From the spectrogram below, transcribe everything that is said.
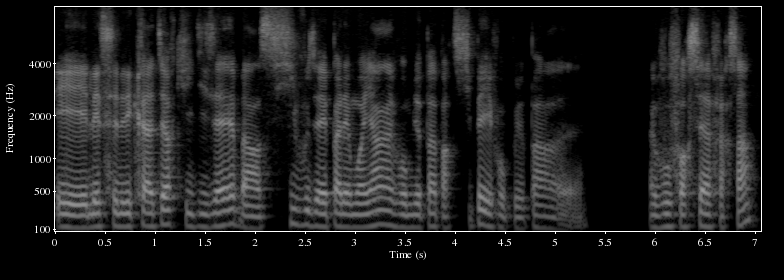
Et c'est des créateurs qui disaient ben si vous n'avez pas les moyens, il vaut mieux pas participer, il faut pas euh, vous forcer à faire ça.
